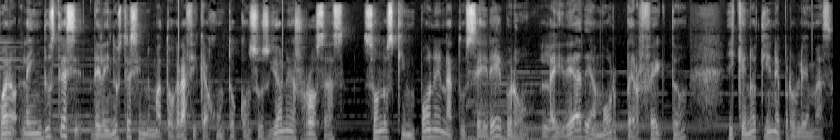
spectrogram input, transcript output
Bueno, la industria de la industria cinematográfica junto con sus guiones rosas son los que imponen a tu cerebro la idea de amor perfecto y que no tiene problemas.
